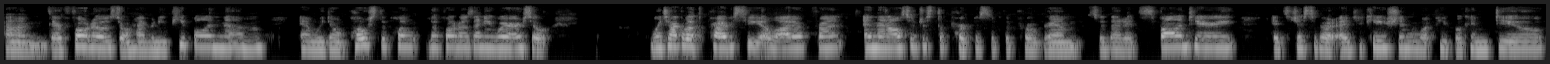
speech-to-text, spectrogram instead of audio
Um, their photos don't have any people in them, and we don't post the, po- the photos anywhere. So we talk about the privacy a lot up front, and then also just the purpose of the program so that it's voluntary. It's just about education, what people can do.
